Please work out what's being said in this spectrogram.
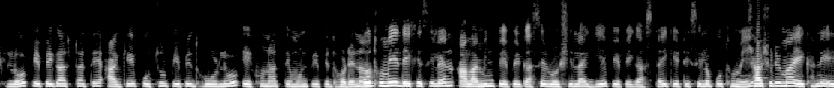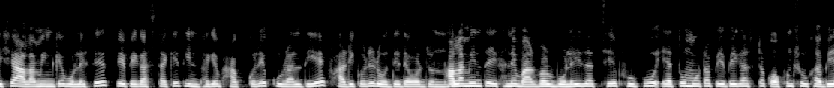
ছিল। পেঁপে গাছটাতে আগে প্রচুর পেঁপে ধরলেও এখন আর তেমন পেঁপে ধরে না। প্রথমেই দেখেছিলেন আলামিন পেঁপে গাছের রশি লাগিয়ে পেঁপে গাছটাই কেটেছিল প্রথমে। শাশুড়ি মা এখানে এসে আলামিনকে বলেছে, পেঁপে গাছটাকে তিন ভাগে ভাগ করে কুড়াল দিয়ে ফাড়ি করে রোদে দেওয়ার জন্য। আলামিন তো এখানে বারবার বলেই যাচ্ছে, ফুপু, এত মোটা পেঁপে গাছটা কখন শুকাবে?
